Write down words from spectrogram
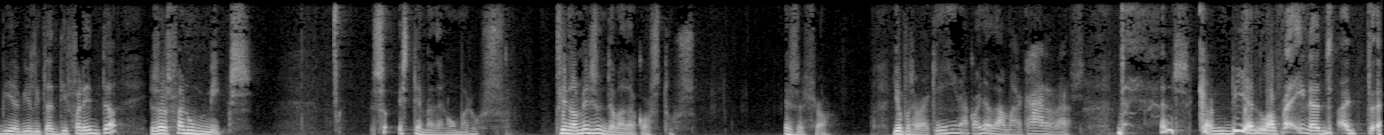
viabilitat diferent, i aleshores fan un mix. So, és tema de números. Finalment és un tema de costos. És això. Jo pensava, quina colla de macarres. Ens canvien la feina, exacte.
